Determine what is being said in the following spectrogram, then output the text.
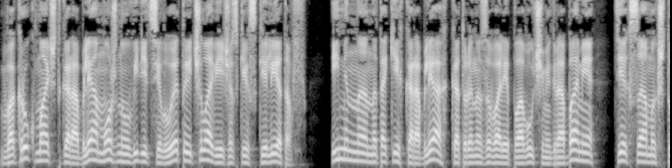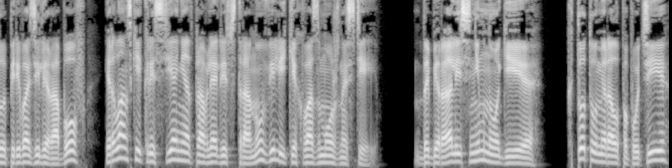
Вокруг мачт корабля можно увидеть силуэты человеческих скелетов. Именно на таких кораблях, которые называли плавучими гробами, тех самых, что перевозили рабов, ирландские крестьяне отправлялись в страну великих возможностей. Добирались немногие. Кто-то умирал по пути,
